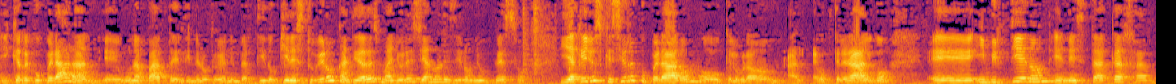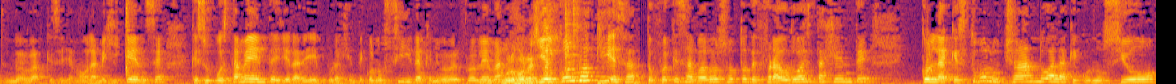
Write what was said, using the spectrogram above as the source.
y que recuperaran eh, una parte del dinero que habían invertido. Quienes tuvieron cantidades mayores ya no les dieron ni un peso. Y aquellos que sí recuperaron o que lograron obtener algo, eh, invirtieron en esta caja nueva que se llamó la mexiquense, que supuestamente ya era de pura gente conocida, que no iba a haber problema. Y el colmo aquí, exacto, fue que Salvador Soto defraudó a esta gente con la que estuvo luchando, a la que conoció,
